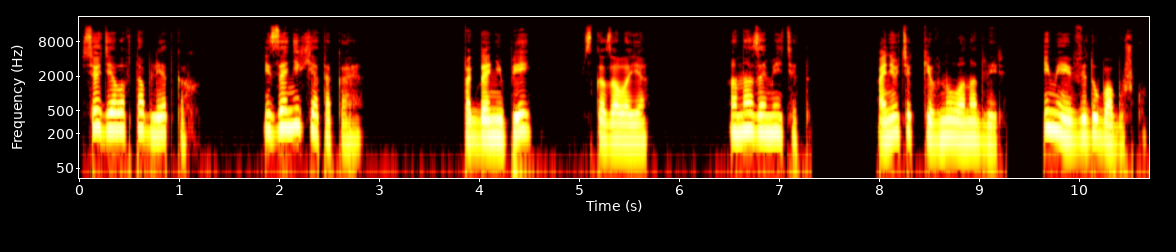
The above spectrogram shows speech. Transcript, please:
Все дело в таблетках. Из-за них я такая. Тогда не пей, сказала я. Она заметит. Анютик кивнула на дверь, имея в виду бабушку.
